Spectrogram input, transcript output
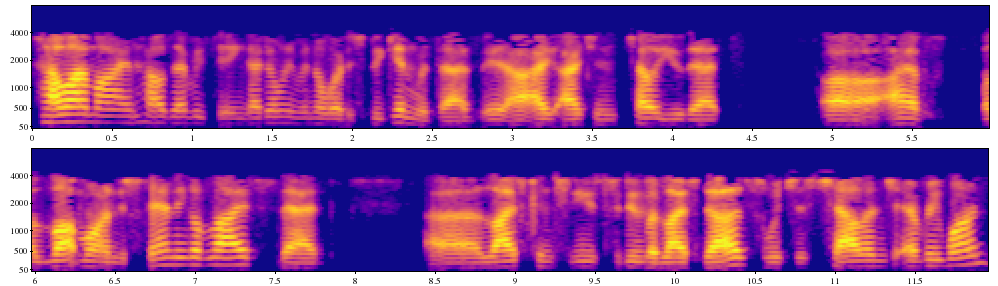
how am I and how's everything? I don't even know where to begin with that. I, I can tell you that uh, I have a lot more understanding of life, that uh, life continues to do what life does, which is challenge everyone.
